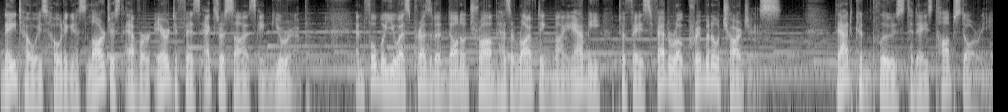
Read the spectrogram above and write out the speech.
NATO is holding its largest ever air defense exercise in Europe. And former US President Donald Trump has arrived in Miami to face federal criminal charges. That concludes today's top story,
